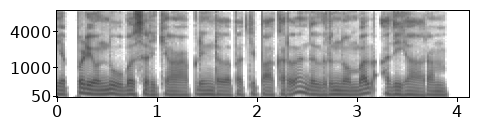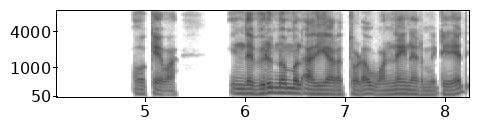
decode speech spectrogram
எப்படி வந்து உபசரிக்கலாம் அப்படின்றத பற்றி பார்க்குறது இந்த விருந்தோம்பல் அதிகாரம். ஓகேவா? இந்த விருந்தோம்பல் அதிகாரத்தோட ஒன்லைனர் மெட்டீரியல்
